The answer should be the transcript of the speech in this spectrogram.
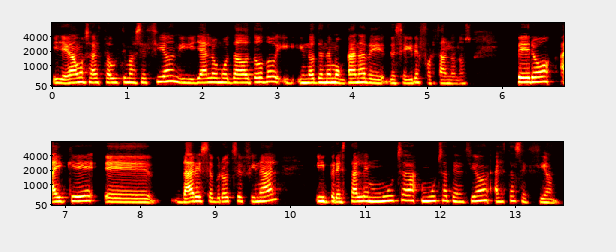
y llegamos a esta última sección y ya lo hemos dado todo y, no tenemos ganas de, seguir esforzándonos. Pero hay que eh, dar ese broche final y prestarle mucha, mucha atención a esta sección.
